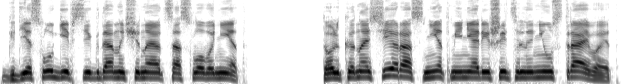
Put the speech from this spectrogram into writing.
где слуги всегда начинают со слова «нет». Только на сей раз «нет» меня решительно не устраивает.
